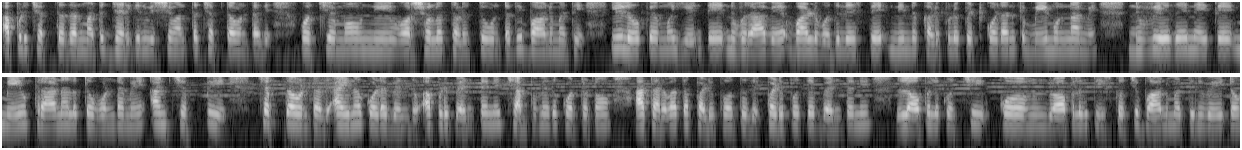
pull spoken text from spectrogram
అప్పుడు చెప్తుంది అనమాట జరిగిన విషయం అంతా చెప్తూ ఉంటుంది. వచ్చేమో నీ వర్షంలో తడుతూ ఉంటుంది భానుమతి. ఈ లోపేమో ఏంటే నువ్వు రావే వాళ్ళు వదిలేస్తే నిన్ను కడుపులో పెట్టుకోవడానికి మేమున్నామే. నువ్వేదేనైతే అయితే మేము ప్రాణాలతో ఉండమే అని చెప్పి చెప్తూ ఉంటుంది. అయినా కూడా విందు. అప్పుడు వెంటనే చెంప మీద కొట్టడం ఆ తర్వాత పడిపోతుంది. పడిపోతే వెంటనే లోపలికి వచ్చి లోపల లోపలికి తీసుకొచ్చి భానుమతిని వేయటం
